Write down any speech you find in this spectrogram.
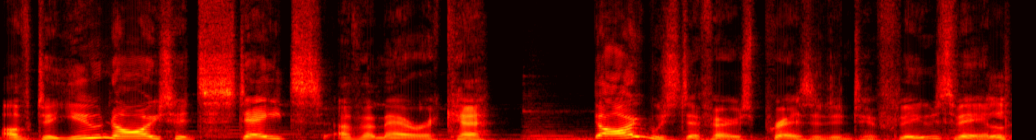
of the United States of America? I was the first president of Floozeville.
